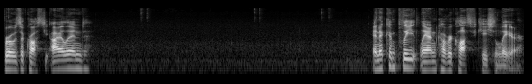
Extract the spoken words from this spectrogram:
roads across the island, and a complete land cover classification layer.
